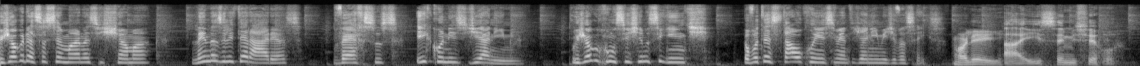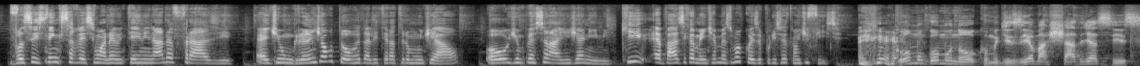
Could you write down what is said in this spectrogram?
O jogo dessa semana se chama Lendas Literárias versus Ícones de Anime. O jogo consiste no seguinte: eu vou testar o conhecimento de anime de vocês. Olha aí. Aí você me ferrou. Vocês têm que saber se uma determinada frase é de um grande autor da literatura mundial ou de um personagem de anime, que é basicamente a mesma coisa, por isso é tão difícil. Gomu Gomu no, como dizia Machado de Assis.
